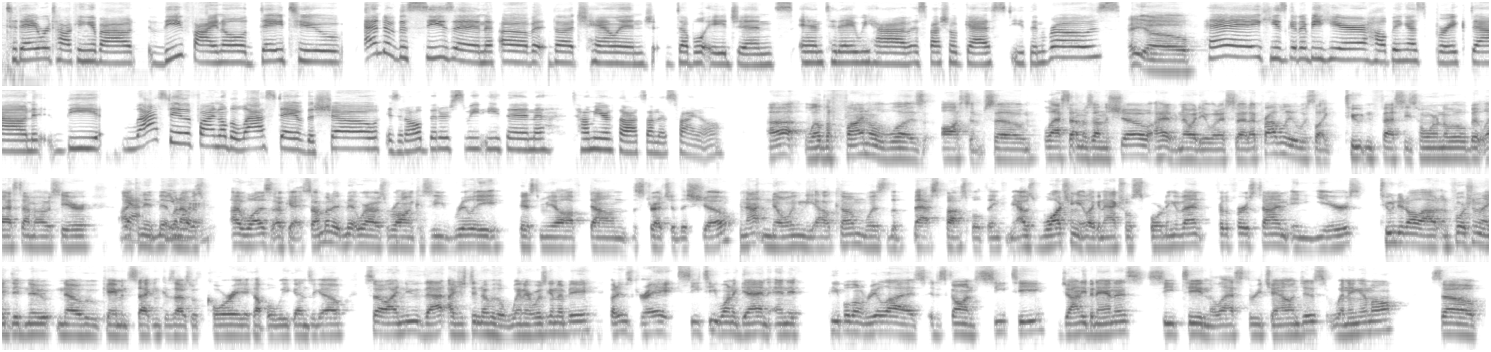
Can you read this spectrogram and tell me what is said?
Today, we're talking about the final day two end of the season of the challenge double agents and today we have a special guest ethan rose hey yo hey he's gonna be here helping us break down the last day of the final the last day of the show is it all bittersweet ethan tell me your thoughts on this final uh, well, the final was awesome. So last time I was on the show, I have no idea what I said. I probably was like tooting Fessy's horn a little bit last time I was here. I can admit when were. I was I was okay. So I'm going to admit where I was wrong because he really pissed me off down the stretch of the show. Not knowing the outcome was the best possible thing for me. I was watching it like an actual sporting event for the first time in years. Tuned it all out. Unfortunately, I did know, know who came in second because I was with Cory a couple weekends ago. So I knew that. I just didn't know who the winner was going to be. But it was great. CT won again. And if people don't realize, it's gone CT, Johnny Bananas, CT in the last three challenges, winning them all. So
